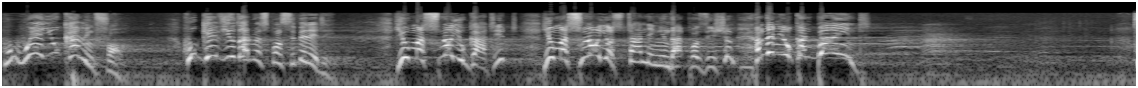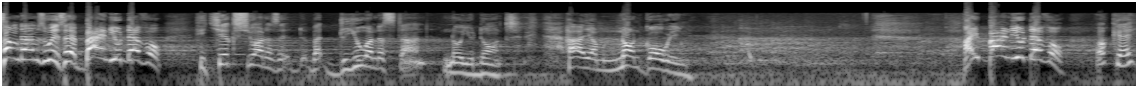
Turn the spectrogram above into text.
where are you coming from? Who gave you that responsibility? You must know you got it. You must know you're standing in that position, and then you can bind. Sometimes we say, Bind you, devil. He checks you out and says, But do you understand? No, you don't. I am not going. I bind you, devil. Okay.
